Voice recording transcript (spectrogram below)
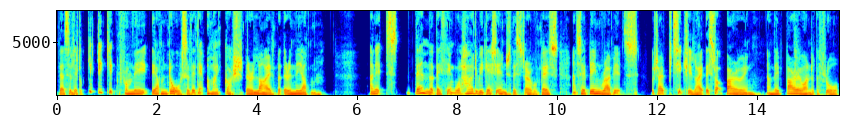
there's a little click, click, click from the, the oven door. So they think, oh my gosh, they're alive, but they're in the oven. And it's then that they think, well, how do we get into this terrible place? And so, being rabbits, which I particularly like, they start burrowing and they burrow under the floor,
